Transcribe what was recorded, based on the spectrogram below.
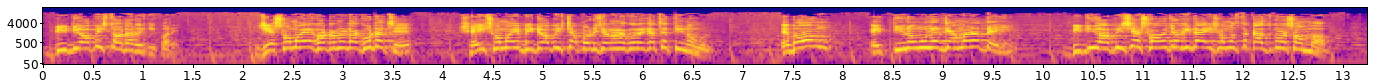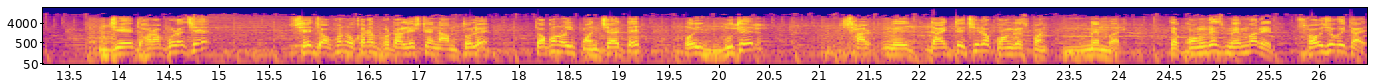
বিডিও অফিস তদারকি করে। যে সময়ে ঘটনাটা ঘটেছে, সেই সময়ে বিডিও অফিসটা পরিচালনা করে গেছে তৃণমূল। এবং এই তৃণমূলের জামানাতেই বিডিও অফিসের সহযোগিতা এই সমস্ত কাজগুলো সম্ভব। যে ধরা পড়েছে, সে যখন ওখানে ভোটার লিস্টে নাম তোলে তখন ওই পঞ্চায়েতের ওই বুথের দায়িত্বে ছিল কংগ্রেস মেম্বার। তা কংগ্রেস মেম্বারের সহযোগিতায়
